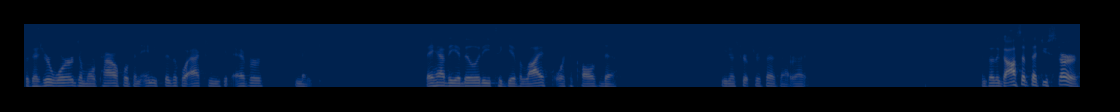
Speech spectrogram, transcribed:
Because your words are more powerful than any physical action you could ever make. They have the ability to give life or to cause death. You know, Scripture says that, right? And so the gossip that you stir,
